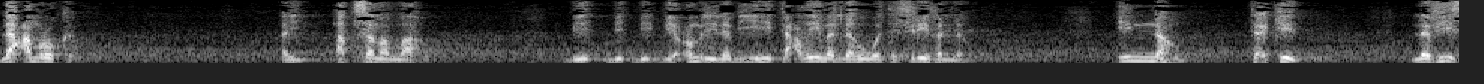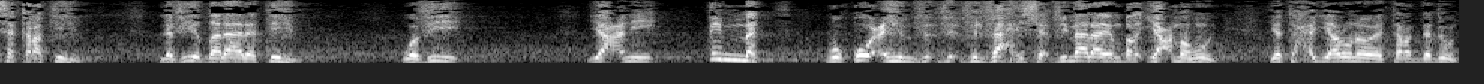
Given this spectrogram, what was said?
لعمرك أي أقسم الله بعمر نبيه تعظيما له وتشريفا له. إنهم تأكيد لفي سكرتهم لفي ضلالتهم وفي يعني قمة وقوعهم في الفاحشة فيما لا ينبغي يعمهون يتحيرون ويترددون.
